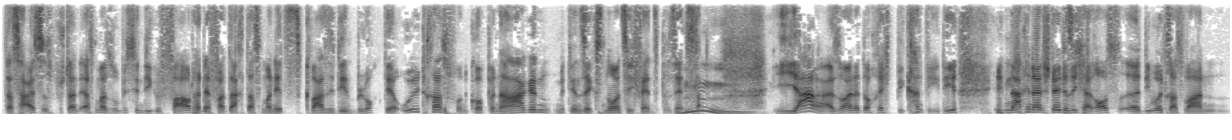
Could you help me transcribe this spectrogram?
Das heißt, es bestand erstmal so ein bisschen die Gefahr oder der Verdacht, dass man jetzt quasi den Block der Ultras von Kopenhagen mit den 96-Fans besetzt hat. Mm. Ja, also eine doch recht pikante Idee. Im Nachhinein stellte sich heraus, äh, die Ultras waren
